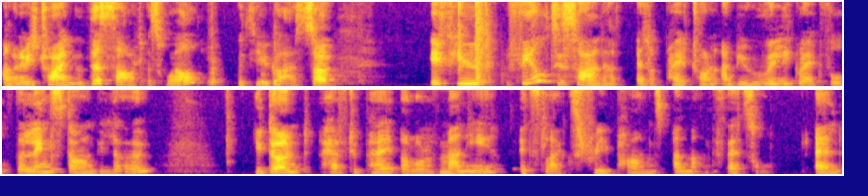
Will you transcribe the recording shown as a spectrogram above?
I'm going to be trying this out as well with you guys. So if you feel to sign up as a patron, I'd be really grateful. The link's down below. You don't have to pay a lot of money. It's like three pounds a month, that's all. And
